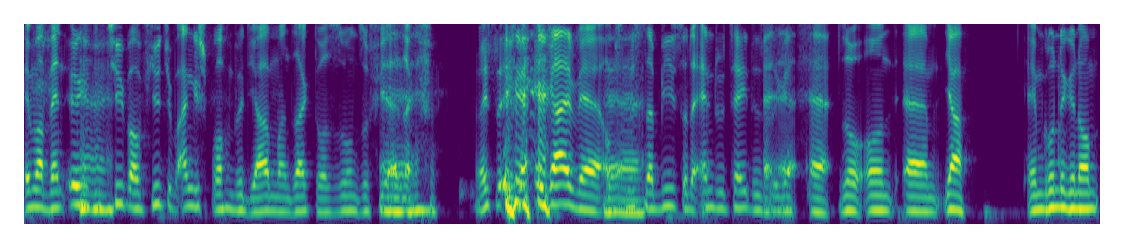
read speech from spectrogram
immer wenn irgendein Typ auf YouTube angesprochen wird, ja, man sagt, du hast so und so viel, er sagt, weißt du, egal, wer, ob es. Mr. Beast oder Andrew Tate ist, So, und ähm, ja, im Grunde genommen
